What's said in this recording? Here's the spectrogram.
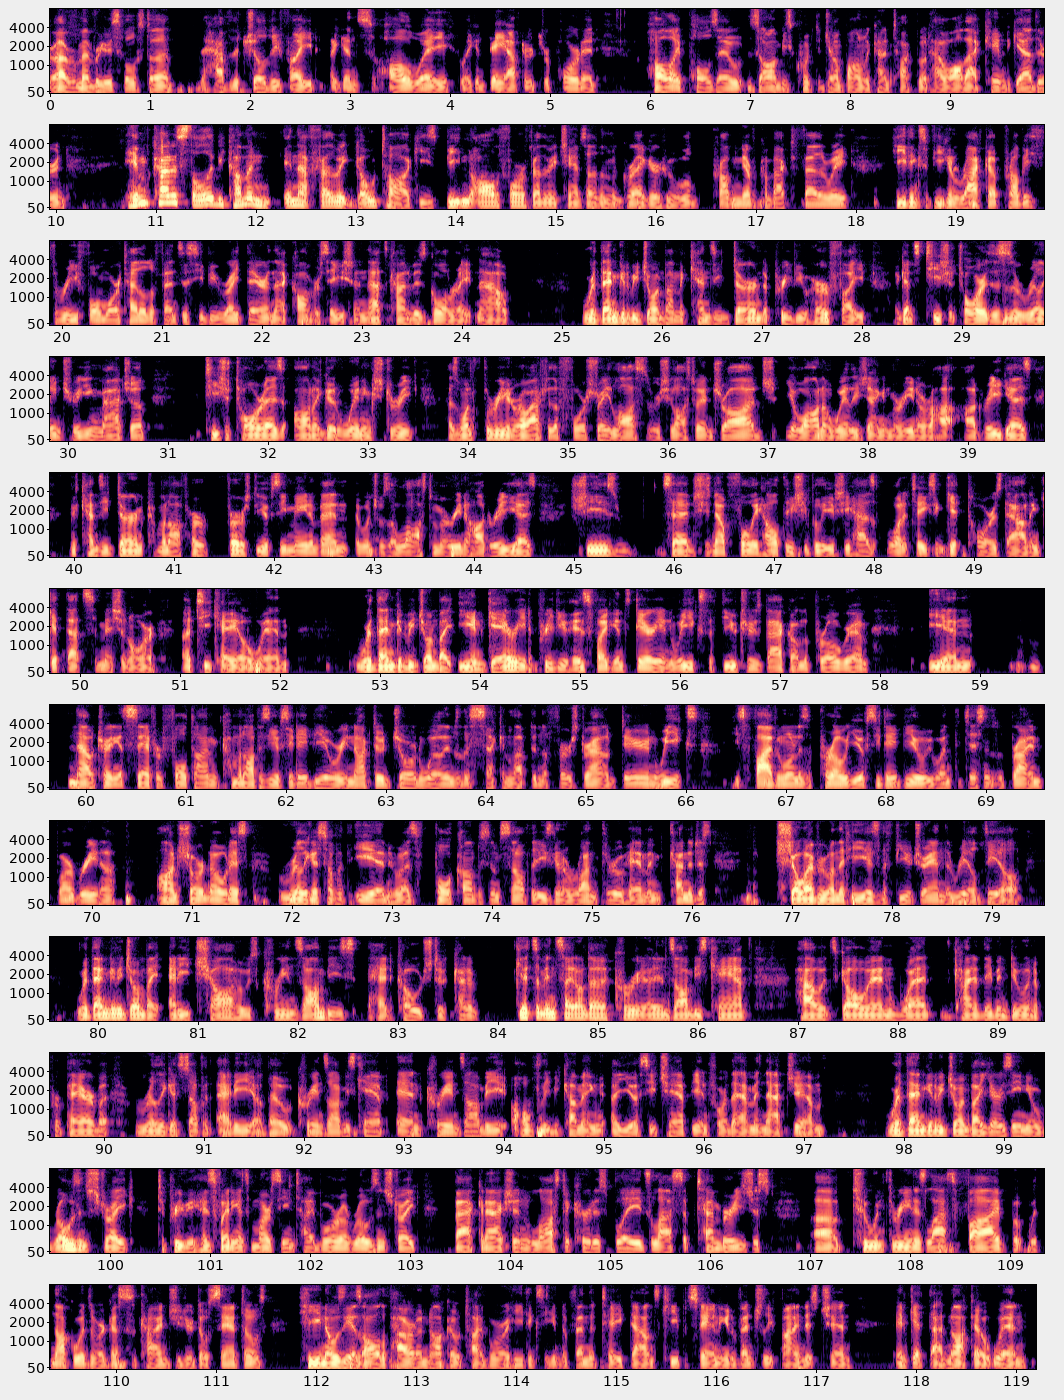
I remember he was supposed to have the trilogy fight against Holloway like a day after it's reported. Holloway pulls out, Zombie's quick to jump on. We kind of talked about how all that came together and – him kind of slowly becoming in that featherweight go talk. He's beaten all the former featherweight champs other than McGregor, who will probably never come back to featherweight. He thinks if he can rack up probably three, four more title defenses, he'd be right there in that conversation. And that's kind of his goal right now. We're then going to be joined by Mackenzie Dern to preview her fight against Tecia Torres. This is a really intriguing matchup. Tecia Torres on a good winning streak has won three in a row after the four straight losses where she lost to Andrade, Joanna, Weili Zhang, and Marina Rodriguez. Mackenzie Dern coming off her first UFC main event, which was a loss to Marina Rodriguez. She's said she's now fully healthy. She believes she has what it takes to get Torres down and get that submission or a TKO win. We're then going to be joined by Ian Garry to preview his fight against Darian Weeks. The future is back on the program. Ian now training at Sanford full time, coming off his UFC debut where he knocked out Jordan Williams with the second left in the first round. Darian Weeks He's five and one as a pro UFC debut. He went the distance with Bryan Barberena on short notice. Really good stuff with Ian, who has full confidence in himself that he's going to run through him and kind of just show everyone that he is the future and the real deal. We're then going to be joined by Eddie Cha, who's Korean Zombies head coach, to kind of get some insight onto Korean Zombies camp, how it's going, what kind of they've been doing to prepare, but really good stuff with Eddie about Korean Zombies camp and Korean Zombie hopefully becoming a UFC champion for them in that gym. We're then going to be joined by Jairzinho Rozenstruik to preview his fight against Marcin Tybura. Rozenstruik back in action, lost to Curtis Blaydes last September. He's just uh, two and three in his last five, but with knockouts over Augusto Sakai and Junior Dos Santos, he knows he has all the power to knock out Tybura. He thinks he can defend the takedowns, keep it standing, and eventually find his chin and get that knockout win.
